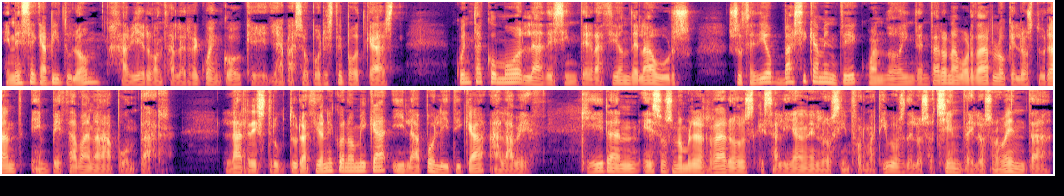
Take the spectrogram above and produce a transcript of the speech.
En ese capítulo, Javier González Recuenco, que ya pasó por este podcast, cuenta cómo la desintegración de la URSS sucedió básicamente cuando intentaron abordar lo que los Durant empezaban a apuntar, la reestructuración económica y la política a la vez. ¿Qué eran esos nombres raros que salían en los informativos de los 80 y los 90,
